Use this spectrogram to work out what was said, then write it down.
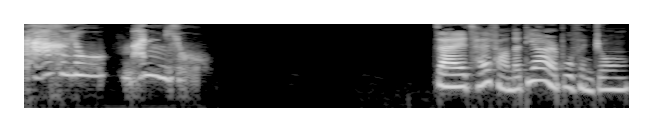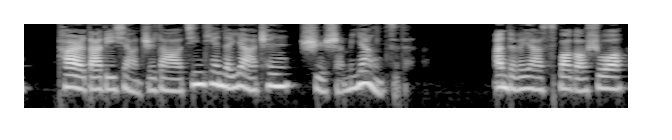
Carlo Magno. 在采访的第二部分中，卡尔大帝想知道今天的亚琛是什么样子的。安德烈亚斯报告说，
